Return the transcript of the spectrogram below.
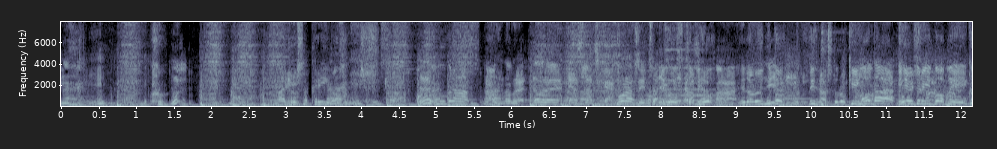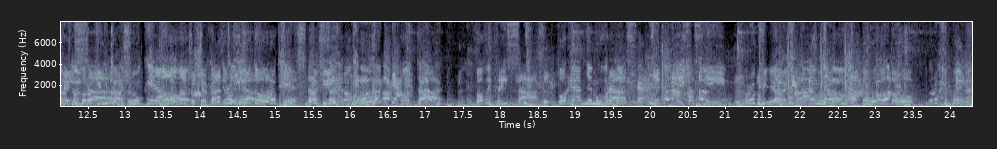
Najprv sa krí, rozumieš? Krí sa, potom mu vráz. Dobre, dobre, jasnačka. Porazím ho, Zabij ho, zabij ho. Nedaruj mu to. Vyhráš to, Roky. No tak, Ideš. udri, Bobby, Ukáž mu krí to, Roky, sa. ukáž. Ruky na No, bok. na čo čakať? Roky, do toho, Roky. Roky. No tak, Bobby, krí sa. Poriadne mu vráz. Nebavte sa s ním. Roky, neboj sa. Do toho, do toho, do toho. Roky, poďme.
